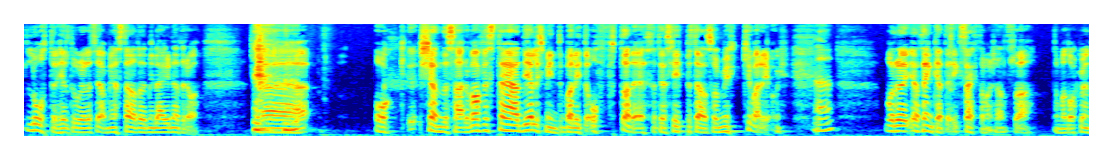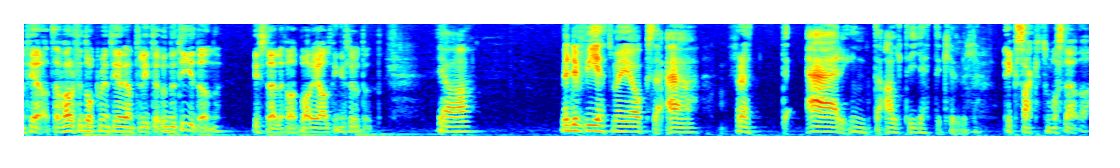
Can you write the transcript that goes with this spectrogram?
låter helt orelaterat, men jag städade min lägenhet idag. Och kände så här, varför städar jag liksom inte bara lite oftare så att jag slipper städa så mycket varje gång? ja, Och det, jag tänker att det är exakt samma känsla när man dokumenterat. Varför dokumenterar jag inte lite under tiden istället för att bara göra allting i slutet? ja. Men det vet man ju också är för att det är inte alltid jättekul. Exakt som att städa.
